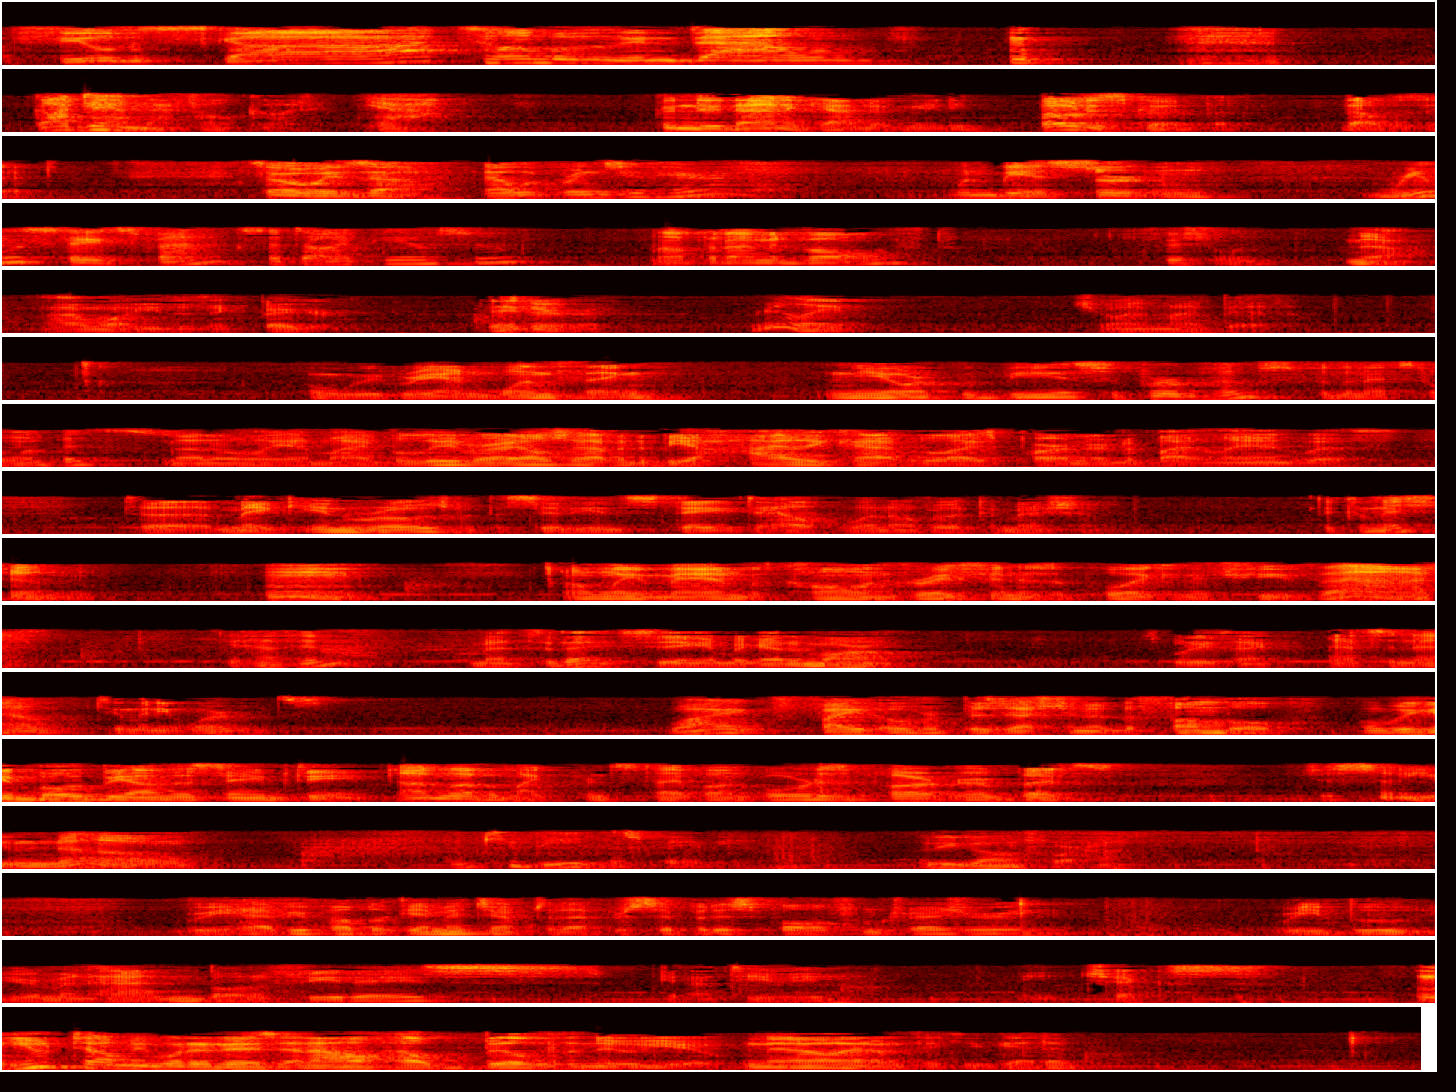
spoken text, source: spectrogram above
I feel the sky tumbling down. Goddamn, that felt good. Yeah. Couldn't do that in a cabinet meeting. Otis could, but that was it. So is uh, that what brings you here? Wouldn't be a certain real estate SPACs at the IPO soon? Not that I'm involved, officially. No, I want you to think bigger. Bigger? Really? Join my bid. Well, we agree on one thing. New York would be a superb host for the next Olympics. Not only am I a believer, I also happen to be a highly capitalized partner to buy land with, to make inroads with the city and state to help win over the commission. The commission? Hmm. Only a man with Colin and as a ploy can achieve that. Do you have him? Met today, seeing him again tomorrow. So what do you think? That's a no. Too many words. Why fight over possession of the fumble when we can both be on the same team? I'd love a Mike Prince type on board as a partner, but just so you know, I'm QB this baby. What are you going for, huh? Rehab your public image after that precipitous fall from Treasury? Reboot your Manhattan bona fides? Get on TV? Meet chicks? you tell me what it is, and I'll help build the new you. No, I don't think you get it.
